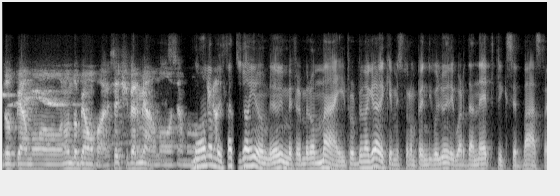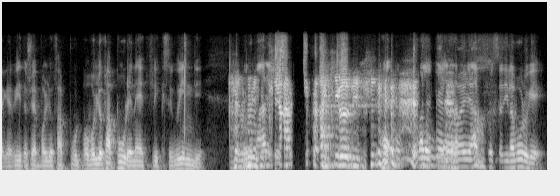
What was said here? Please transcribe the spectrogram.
dobbiamo, non dobbiamo fare. Se ci fermiamo siamo... no, no, ma infatti no, io non mi, io non mi fermerò mai. Il problema grave è che mi sto rompendo i coglioni di guardare Netflix e basta, capito? Cioè voglio far pure, o voglio fare pure Netflix, quindi... male che- a chi lo dici? Eh, vale una corsa di lavoro che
